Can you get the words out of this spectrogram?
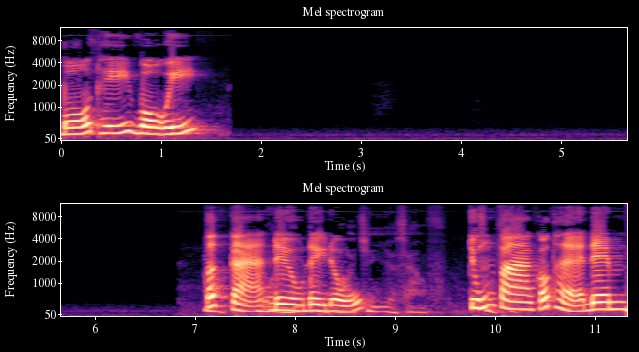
bố thí vô ý. Tất cả đều đầy đủ. Chúng ta có thể đem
